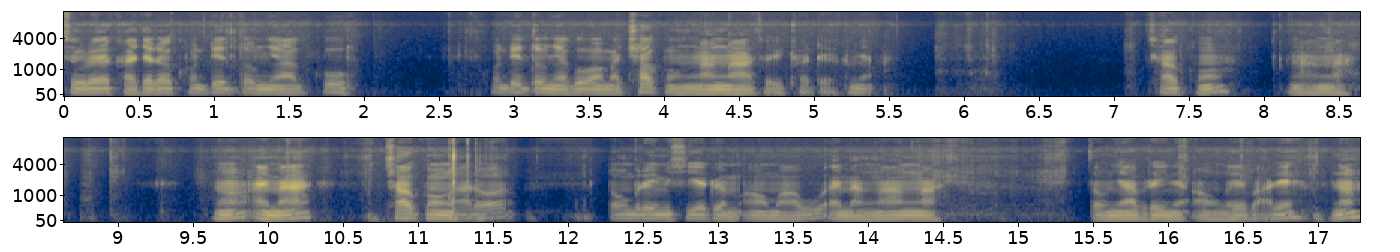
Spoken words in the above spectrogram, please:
ဆိုတဲ့အခါကျတော့ခွန်1 3ည9ခွန်1 3ည9အောင်မှာ6ခွန်55ဆိုပြီးထွက်တယ်ခင်ဗျ6ခွန်55နော်အဲ့မှာ6ခွန်ကတော့3 break မရှိတဲ့အတွက်မအောင်ပါဘူးအဲ့မှာ55 3ည break နဲ့အောင်လဲပါတယ်နော်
